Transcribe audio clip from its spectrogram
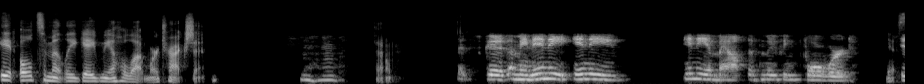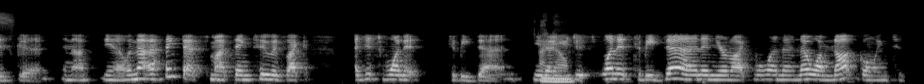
it ultimately gave me a whole lot more traction. hmm So, That's good. I mean, any any any amount of moving forward yes. is good, and I you know, and that, I think that's my thing too. Is like I just want it to be done. You know, know. you just want it to be done, and you're like, well, and I know I'm not going to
